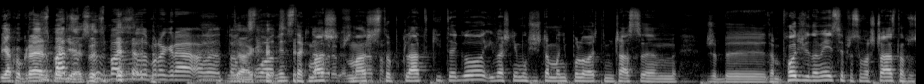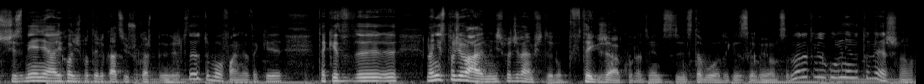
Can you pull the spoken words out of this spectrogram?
jako gra to jest, RPG. bardzo, to jest bardzo dobra gra, ale tam Tak. Więc tak, masz, masz stop klatki tego i właśnie musisz tam manipulować tym czasem, żeby tam wchodzić w jedno miejsce, przesuwasz czas, tam coś się zmienia i chodzisz po tej lokacji i szukasz pewnych rzeczy. To, to było fajne, takie, takie yy, no nie spodziewałem, nie spodziewałem się tego w tej grze akurat, więc, więc to było takie zaskakujące. No ale tak ogólnie, no to wiesz, no.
